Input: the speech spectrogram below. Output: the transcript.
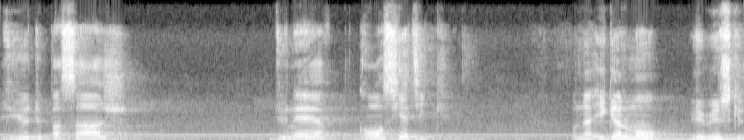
lieu de passage du nerf grand sciatique. On a également le muscle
